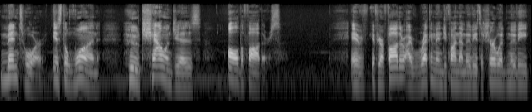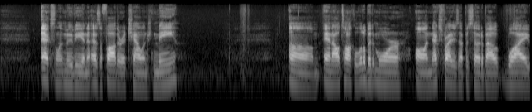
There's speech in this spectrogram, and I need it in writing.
mentor is the one who challenges all the fathers. If, if you're a father, I recommend you find that movie. It's a Sherwood movie. Excellent movie. And as a father, it challenged me um, and I'll talk a little bit more on next Friday's episode about why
